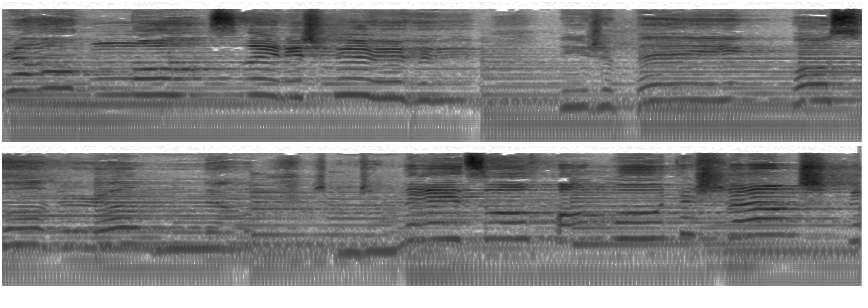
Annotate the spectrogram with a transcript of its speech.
让我随你去。逆着背影婆娑的人流，想着那座荒芜的山丘，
